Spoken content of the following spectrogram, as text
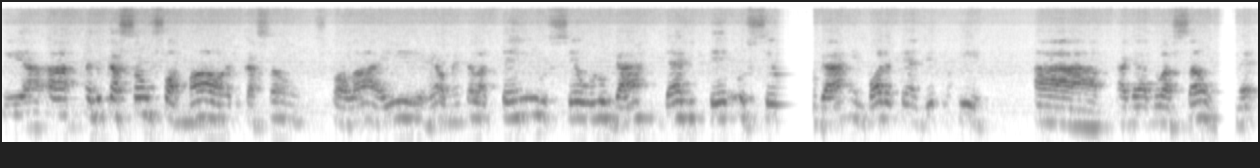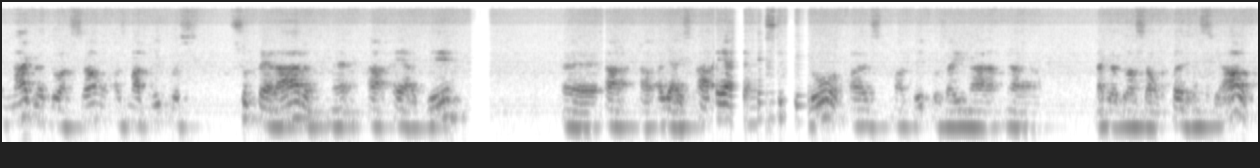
e a, a, educação formal, a educação escolar, aí, realmente ela tem o seu lugar, deve ter o seu lugar, embora eu tenha dito que a, a graduação, né, na graduação, as matrículas superaram né, a EAD, é, a, a, aliás, a EAD superou as matrículas aí na, na, na graduação presencial,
